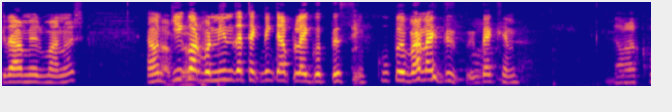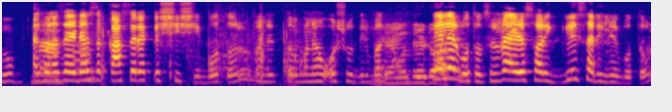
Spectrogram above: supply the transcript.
গ্রামের মানুষ। এখন কি করব? নিনজা টেকনিক অ্যাপ্লাই করতেছি কূপে বানাইতেছি দেখেন। আমরা খুব এখন আছে এটা হচ্ছে কাঁচের একটা শিশি বোতল মানে তো মানে ওষুধের বা তেলের বোতল ছিল না এটা সরি গ্লিসারিনের বোতল।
